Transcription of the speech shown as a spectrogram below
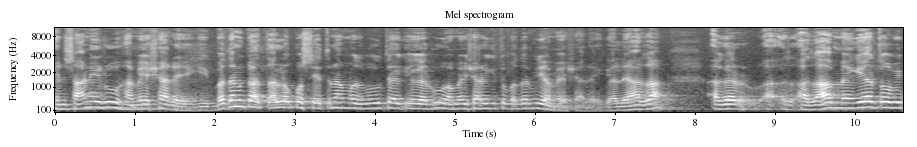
انسانی روح ہمیشہ رہے گی۔ بدن کا تعلق اس سے اتنا مضبوط ہے کہ اگر روح ہمیشہ رہے گی تو بدن بھی ہمیشہ رہے گا۔ لہٰذا اگر عذاب میں گیا تو بھی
